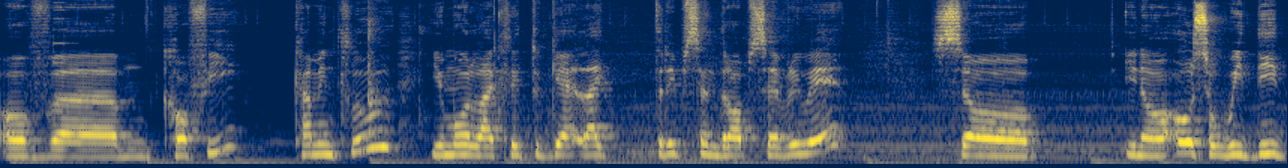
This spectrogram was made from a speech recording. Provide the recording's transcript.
of um, coffee coming through. You're more likely to get like drips and drops everywhere. So, you know, also we did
